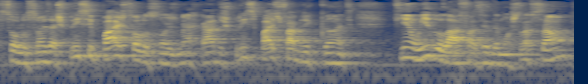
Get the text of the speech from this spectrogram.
soluções, as principais soluções do mercado, os principais fabricantes tinham ido lá fazer demonstração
